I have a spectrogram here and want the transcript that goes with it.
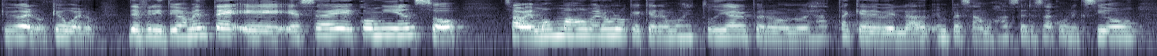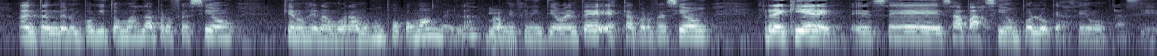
Qué bueno, qué bueno. Definitivamente eh, ese comienzo sabemos más o menos lo que queremos estudiar, pero no es hasta que de verdad empezamos a hacer esa conexión, a entender un poquito más la profesión, que nos enamoramos un poco más, ¿verdad? Definitivamente esta profesión requiere ese, esa pasión por lo que hacemos. Así es.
